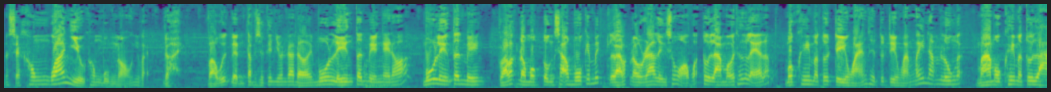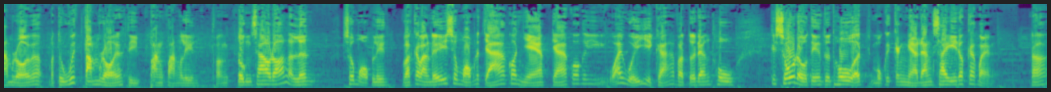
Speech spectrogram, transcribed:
nó sẽ không quá nhiều, không bùng nổ như vậy. Rồi và quyết định tâm sự kinh doanh ra đời. Mua liền tên miền ngày đó. Mua liền tên miền và bắt đầu một tuần sau, mua cái mic là bắt đầu ra liền số 1 á. Tôi làm mọi thứ lẹ lắm. Một khi mà tôi trì hoãn thì tôi trì hoãn mấy năm luôn á. Mà một khi mà tôi làm rồi á, mà tôi quyết tâm rồi á, thì bằng bằng liền. Phần tuần sau đó là lên số 1 liền. Và các bạn để ý, số 1 nó chả có nhạc, chả có cái quái quỷ gì cả. Và tôi đang thu cái số đầu tiên tôi thu ở một cái căn nhà đang xây đó các bạn đó,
